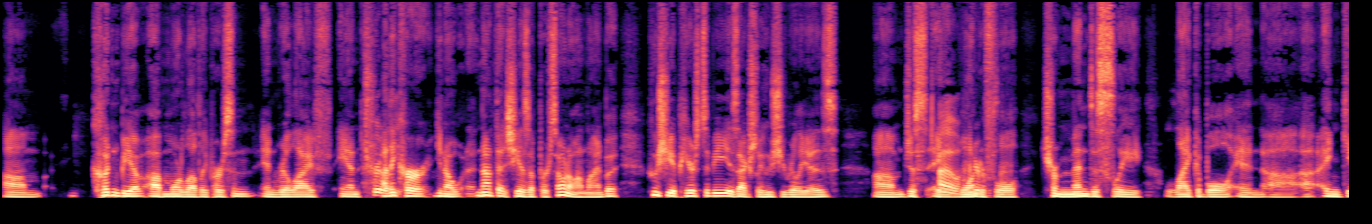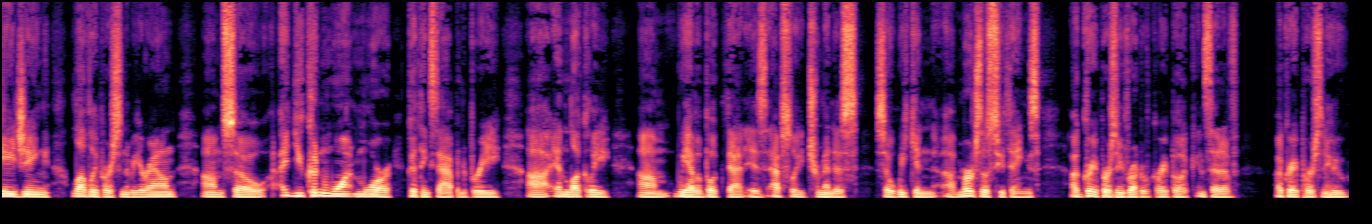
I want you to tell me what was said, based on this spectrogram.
um, couldn't be a, a more lovely person in real life. And I think her, you know, not that she has a persona online, but who she appears to be is actually who she really is. Um, just a Oh, 100%. Tremendously likable and uh, uh, engaging, lovely person to be around. Um, so uh, you couldn't want more good things to happen to Bri. Uh, and luckily, um, we have a book that is absolutely tremendous. So we can uh, merge those two things: a great person who wrote a great book instead of a great person who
